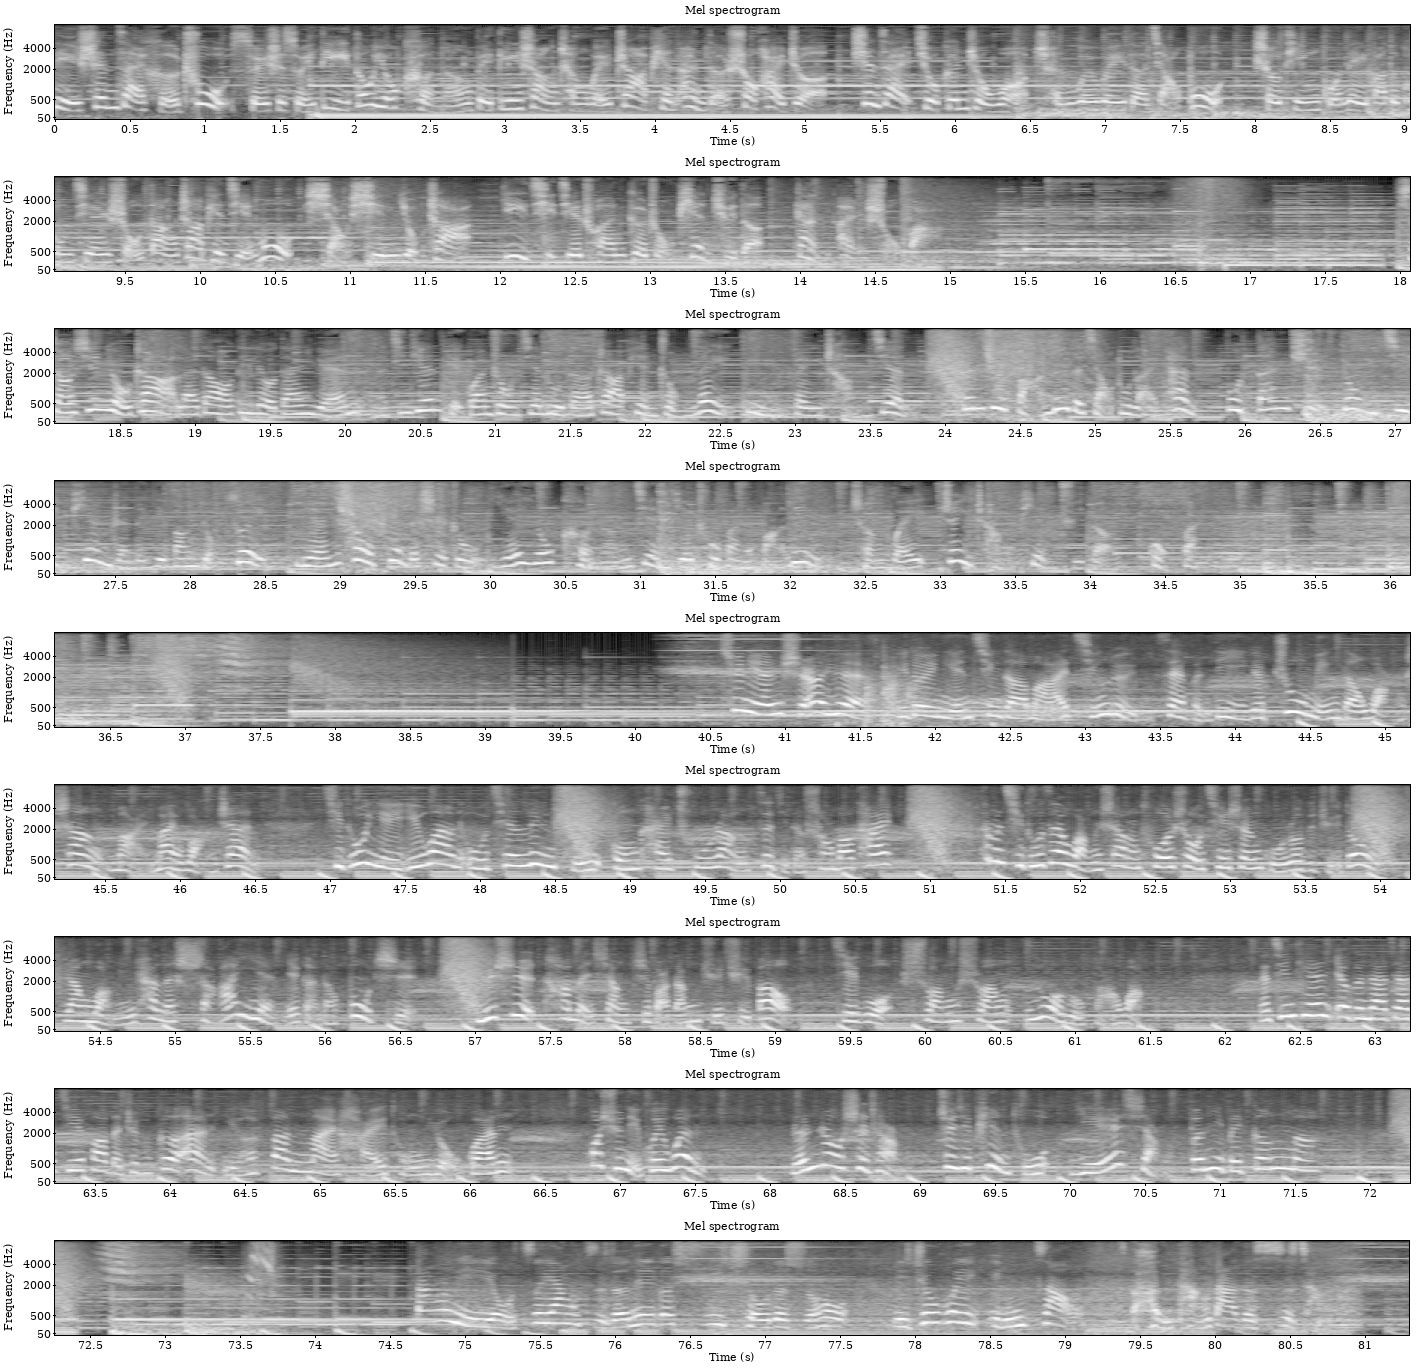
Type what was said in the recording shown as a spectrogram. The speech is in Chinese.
你身在何处，随时随地都有可能被盯上，成为诈骗案的受害者。现在就跟着我陈薇薇的脚步，收听国内八度空间首档诈骗节目《小心有诈》，一起揭穿各种骗局的干案手法。小心有诈，来到第六单元。那今天给观众揭露的诈骗种类并非常见。根据法律的角度来看，不单指用计骗人的一方有罪，连受骗的事主也有可能间接触犯了法令，成为这场骗局的共犯。去年十二月，一对年轻的马来情侣在本地一个著名的网上买卖网站。企图以一万五千令吉公开出让自己的双胞胎，他们企图在网上脱售亲生骨肉的举动，让网民看了傻眼，也感到不耻。于是他们向执法当局举报，结果双双落入法网。那今天要跟大家揭发的这个个案，也和贩卖孩童有关。或许你会问，人肉市场这些骗徒也想分一杯羹吗？你有这样子的那个需求的时候，你就会营造很庞大的市场。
